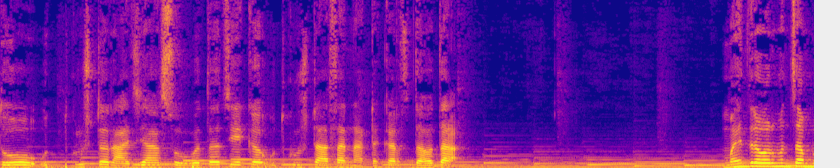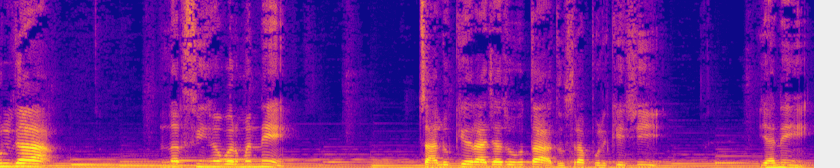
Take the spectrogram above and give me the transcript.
तो उत्कृष्ट राजासोबतच एक उत्कृष्ट असा नाटककार सुद्धा होता. महेंद्रवर्मनचा मुलगा नरसिंह वर्मनने चालुक्य राजा जो होता दुसरा पुलकेशी याने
